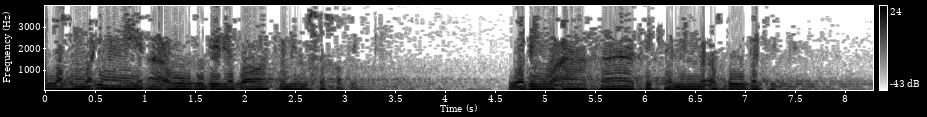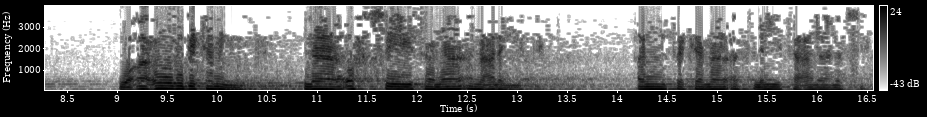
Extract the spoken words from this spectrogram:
اللهم إني أعوذ برضاك من سخطك وبمعافاتك من عقوبتك وأعوذ بك منك. لا أحصي ثناء عليك. أنت كما أثنيت على نفسك.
